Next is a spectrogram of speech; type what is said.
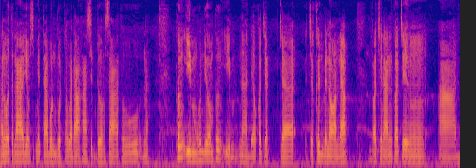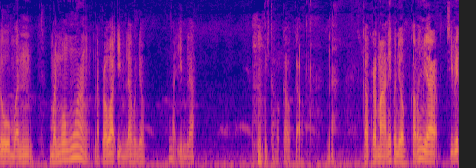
อนุวัฒนายมสมิตาบุญบุตรเทวดาห้าสิบดวงสาธุนะเพิ่งอิ่มคุณโยมเพิ่งอิ่มนะเดี๋ยวก็จะจะจะขึ้นไปนอนแล้ว เพราะฉะนั้นก็จึงอ่าดูเหมือนเหมือนง่วงๆนะเพราะว่าอิ่มแล้วคุณโยมนะอิ่มแล้วเก่าเก่าเก่านะกับประมาณนี้คุณโยมก็ไม่มีชีวิต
